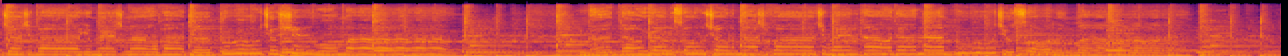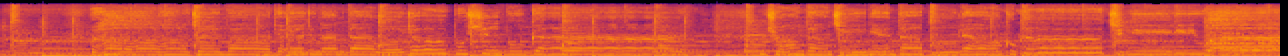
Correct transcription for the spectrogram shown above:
这些吧，又没什么好怕，这不就是我吗？难道认了怂了说了那些话，就为了讨好他，那不就错了吗？好了好了好了，这样吧，天也就那么大，我又不是不敢，闯荡几年，大不了哭个几晚。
